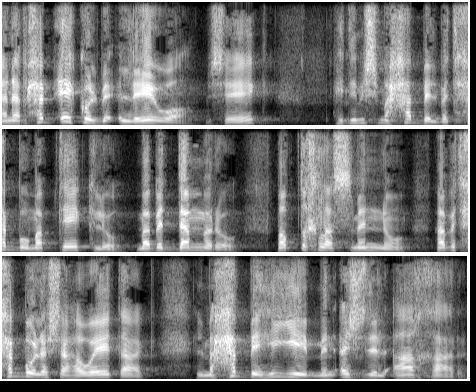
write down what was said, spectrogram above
أنا بحب آكل بقلاوة مش هيك؟ هيدي مش محبة اللي بتحبه ما بتاكله ما بتدمره ما بتخلص منه ما بتحبه لشهواتك. المحبة هي من أجل الآخر.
